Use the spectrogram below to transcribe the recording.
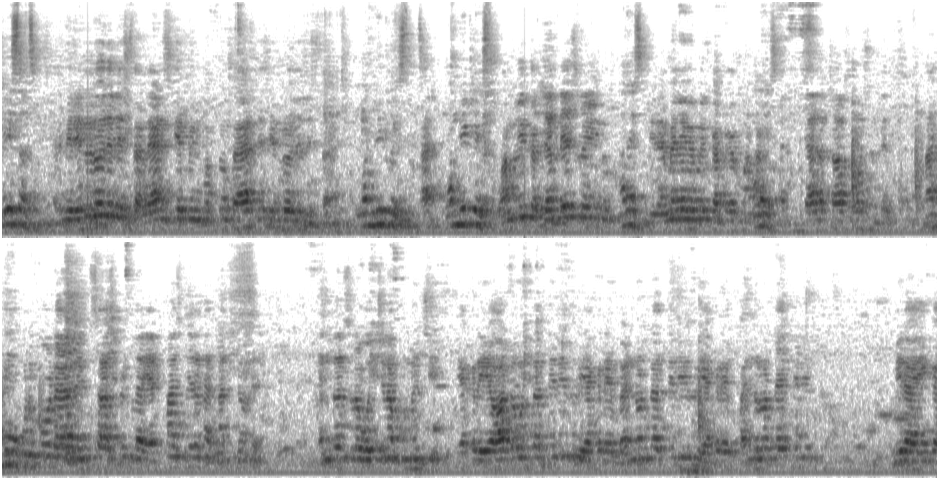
చేస్తాను సార్. మీరు ఎన్ని రోజులు ఇస్తారు? ల్యాండ్స్కేపింగ్ మొత్తం తయారు చేసి ఎన్ని రోజులు ఇస్తారు? One week one week one week ten డేస్లో. మీరు ఎమ్మెల్యే గారు మీరు కరెక్ట్గా మాట్లాడారు. చాలా కాస్ట్ వస్తుంది నాకు ఇప్పుడు కూడా రిమ్స్ హాస్పిటల్ అట్మాస్ఫియర్ నాకు నచ్చడం లేదు ఎంట్రన్స్లో వచ్చినప్పటి నుంచి ఎక్కడ ఏ ఆటో ఉంటుందో తెలియదు ఎక్కడ ఏ బండి ఉంటుందో తెలియదు ఎక్కడ ఏ పందులు ఉంటాయో తెలియదు మీరు ఇంకా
